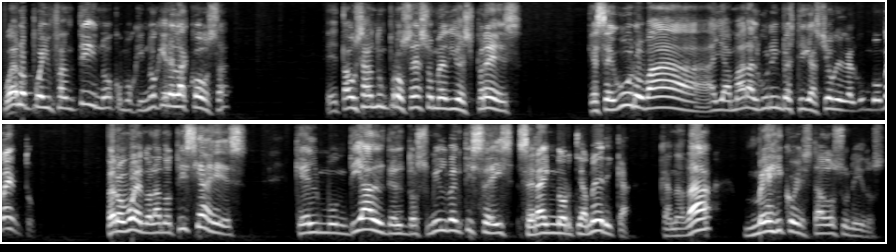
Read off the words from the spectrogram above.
Bueno, pues Infantino, como que no quiere la cosa, está usando un proceso medio express que seguro va a llamar a alguna investigación en algún momento. Pero bueno, la noticia es que el Mundial del 2026 será en Norteamérica, Canadá, México y Estados Unidos.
